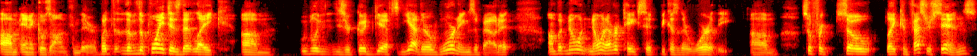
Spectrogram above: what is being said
Um, and it goes on from there. But the, the, the point is that like um, we believe these are good gifts. Yeah, there are warnings about it, um, but no one no one ever takes it because they're worthy. Um, so for so like confess your sins,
